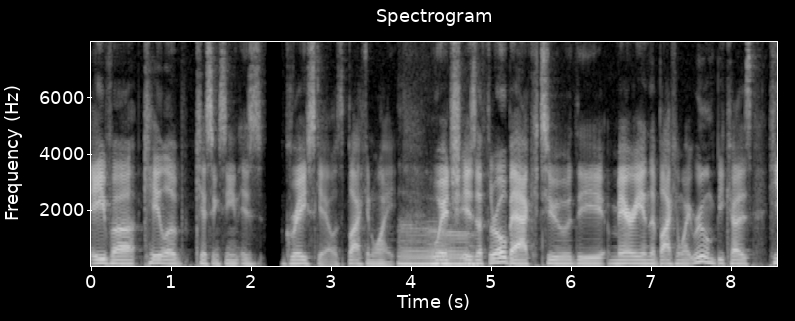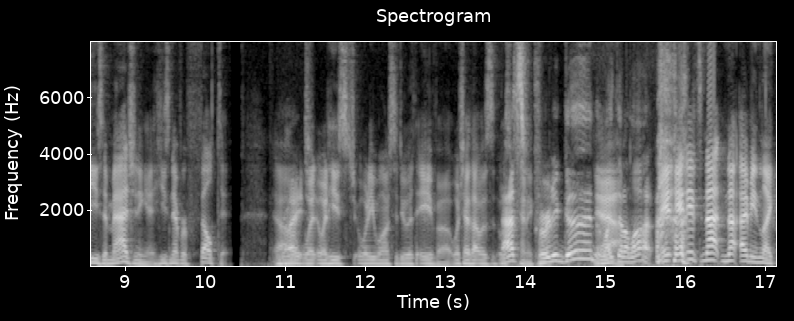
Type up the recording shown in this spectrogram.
Ava Caleb kissing scene is grayscale. It's black and white, which is Oh. a throwback to the Mary in the black and white room because he's imagining it. He's never felt it. Uh, Right. What, what he's what he wants to do with Ava, which I thought was, was that's cool pretty good. I Yeah. like that a lot. and, and it's not, not i mean like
